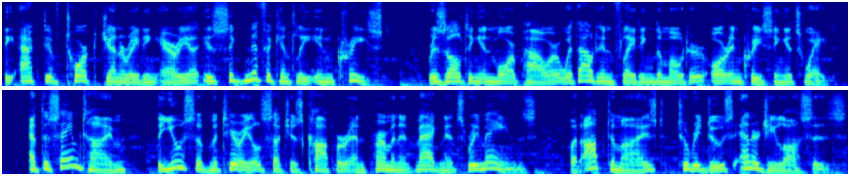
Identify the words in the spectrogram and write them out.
the active torque-generating area is significantly increased, resulting in more power without inflating the motor or increasing its weight. At the same time, the use of materials such as copper and permanent magnets remains, but optimized to reduce energy losses.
